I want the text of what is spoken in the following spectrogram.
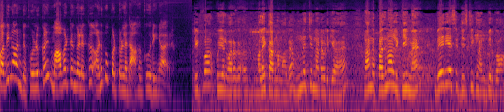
பதினான்கு குழுக்கள் மாவட்டங்களுக்கு அனுப்பப்பட்டுள்ளதாக கூறினார். டிட்வா புயல் வர மழை காரணமாக முன்னெச்சரிக்கை நடவடிக்கையாக நாங்கள் பதினாலு டீமை வேரியஸ் டிஸ்ட்ரிக்டில் அனுப்பியிருக்கோம்.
